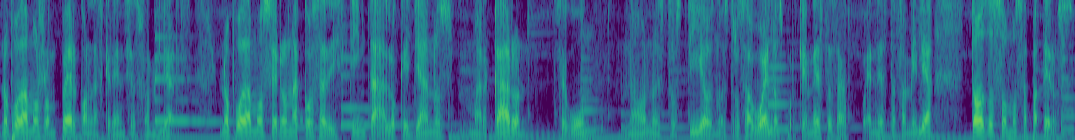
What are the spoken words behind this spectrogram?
no podamos romper con las creencias familiares, no podamos ser una cosa distinta a lo que ya nos marcaron, según ¿no? nuestros tíos, nuestros abuelos, porque en esta, en esta familia todos somos zapateros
